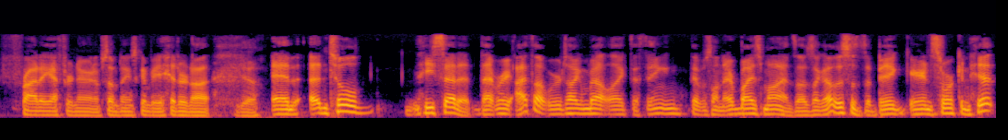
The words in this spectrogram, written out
Friday afternoon if something's going to be a hit or not. Yeah. And until he said it that very I thought we were talking about like the thing that was on everybody's minds. I was like, oh, this is the big Aaron Sorkin hit,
